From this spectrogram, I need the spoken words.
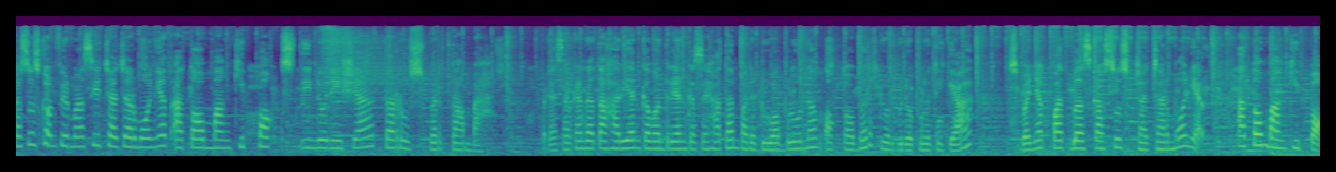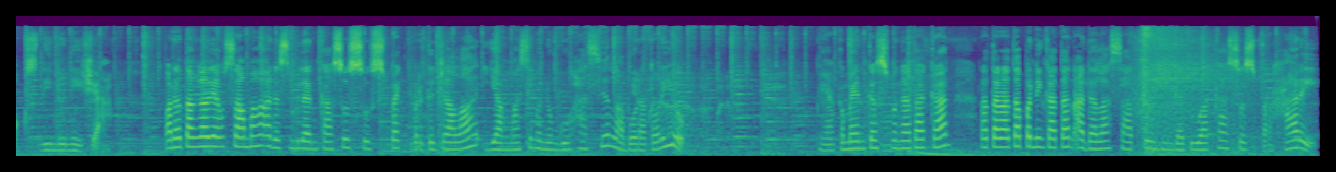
kasus konfirmasi cacar monyet atau monkeypox di Indonesia terus bertambah. Berdasarkan data harian Kementerian Kesehatan pada 26 Oktober 2023, sebanyak 14 kasus cacar monyet atau monkeypox di Indonesia. Pada tanggal yang sama ada 9 kasus suspek bergejala yang masih menunggu hasil laboratorium. Pihak Kemenkes mengatakan rata-rata peningkatan adalah 1 hingga 2 kasus per hari.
